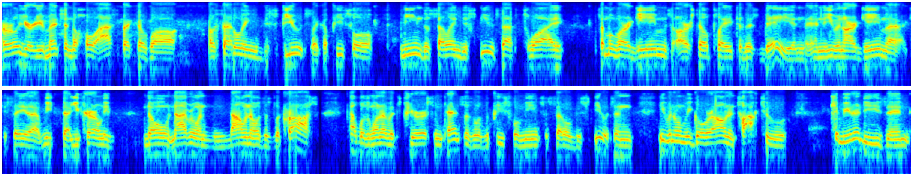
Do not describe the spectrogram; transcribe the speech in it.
Earlier, you mentioned the whole aspect of uh, of settling disputes, like a peaceful means of settling disputes. That's why some of our games are still played to this day, and and even our game that I say that we that you currently know, now everyone now knows as lacrosse. That was one of its purest intentions was a peaceful means to settle disputes. And even when we go around and talk to communities and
